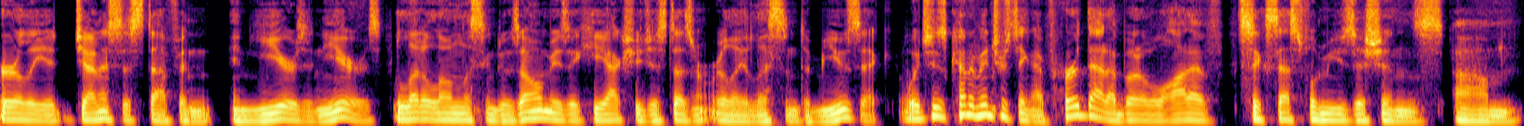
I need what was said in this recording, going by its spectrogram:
early Genesis stuff in, in years and years, let alone listening to his own music. He actually just doesn't really listen to music, which is kind of interesting. I've heard that about a lot of successful musicians um,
